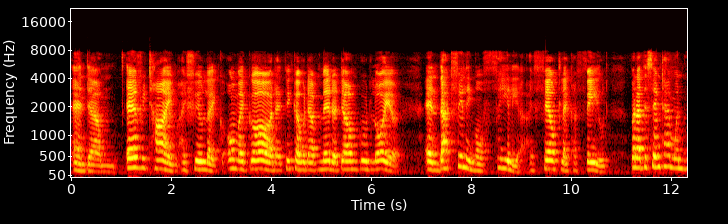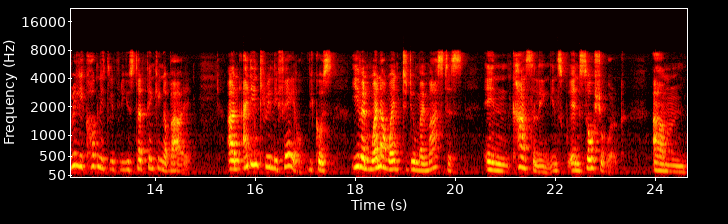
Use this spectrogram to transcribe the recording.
and um, every time I feel like, oh my God, I think I would have made a damn good lawyer, and that feeling of failure, I felt like I failed. But at the same time, when really cognitively you start thinking about it, and I didn't really fail because even when I went to do my master's in counseling, in, in social work, um,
